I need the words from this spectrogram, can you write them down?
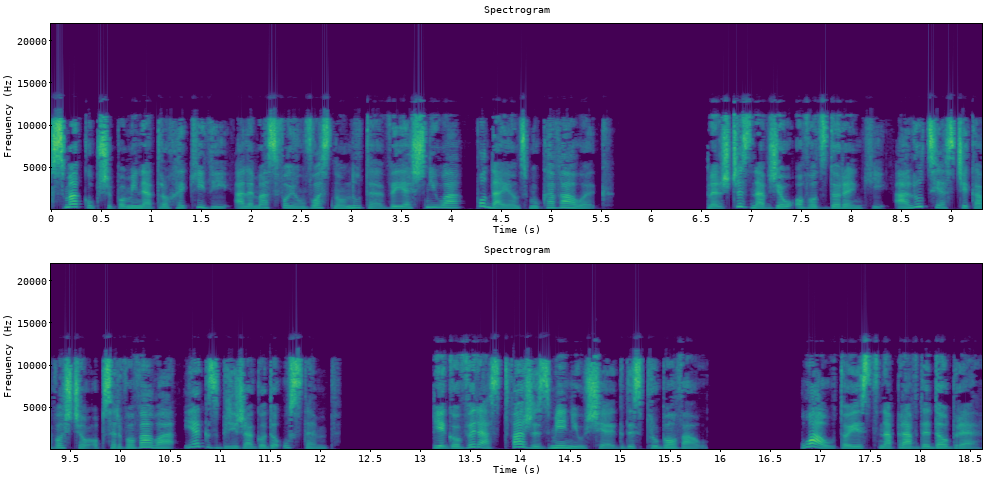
W smaku przypomina trochę kiwi, ale ma swoją własną nutę, wyjaśniła, podając mu kawałek. Mężczyzna wziął owoc do ręki, a Lucja z ciekawością obserwowała, jak zbliża go do ustęp. Jego wyraz twarzy zmienił się, gdy spróbował. Wow, to jest naprawdę dobre.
